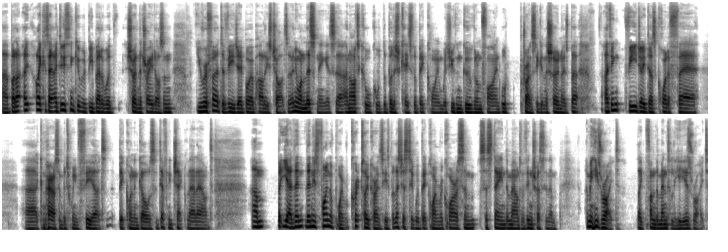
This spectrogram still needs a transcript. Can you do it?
Uh, but I, I, like I say, I do think it would be better with showing the trade offs. And you referred to Vijay Boyapati's chart. So anyone listening, it's uh, an article called "The Bullish Case for Bitcoin," which you can Google and find. We'll try and stick it in the show notes. But I think Vijay does quite a fair uh, comparison between fiat, Bitcoin, and gold. So definitely check that out. Um, but yeah, then then his final point, cryptocurrencies, but let's just stick with Bitcoin, require some sustained amount of interest in them. I mean, he's right. Like fundamentally, he is right.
